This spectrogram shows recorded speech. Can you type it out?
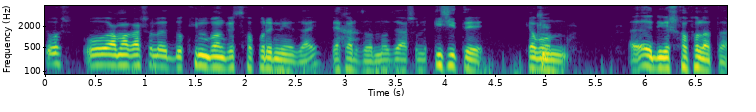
তো ও আমাকে আসলে দক্ষিণবঙ্গে সফরে নিয়ে যায় দেখার জন্য যে আসলে কৃষিতে কেমন এইদিকে সফলতা।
